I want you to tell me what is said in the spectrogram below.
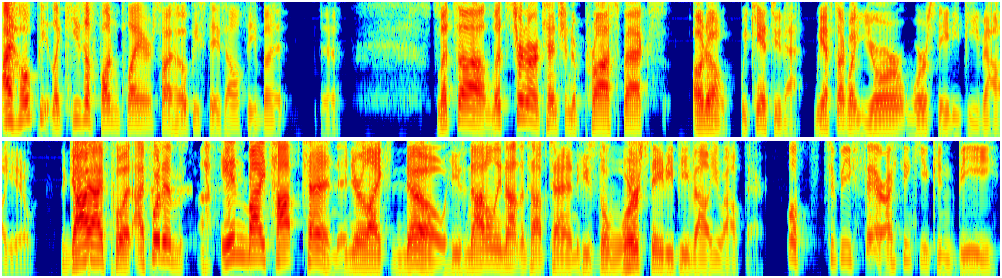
I hope he like he's a fun player, so I hope he stays healthy, but yeah. Let's uh let's turn our attention to prospects. Oh no, we can't do that. We have to talk about your worst ADP value. The guy I put, I put him in my top 10 and you're like, "No, he's not only not in the top 10, he's the worst ADP value out there." Well, to be fair, I think you can be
